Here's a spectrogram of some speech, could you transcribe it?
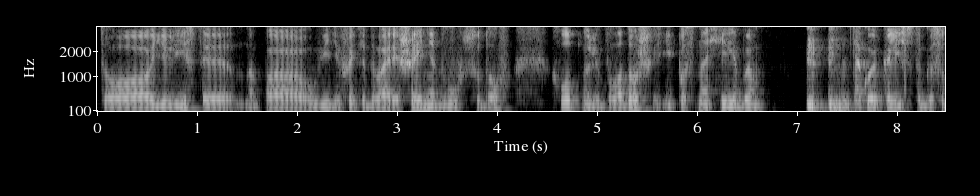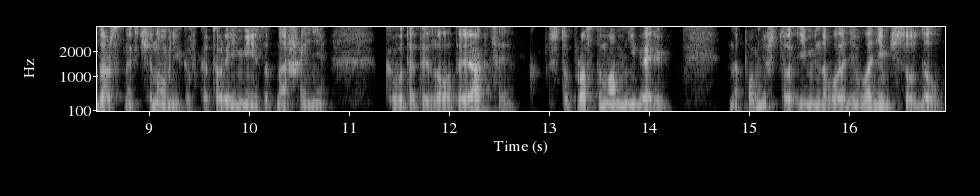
то юристы, увидев эти два решения двух судов, хлопнули в ладоши и посносили бы такое количество государственных чиновников, которые имеют отношение к вот этой золотой акции, что просто мама не горюй. Напомню, что именно Владимир Владимирович создал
